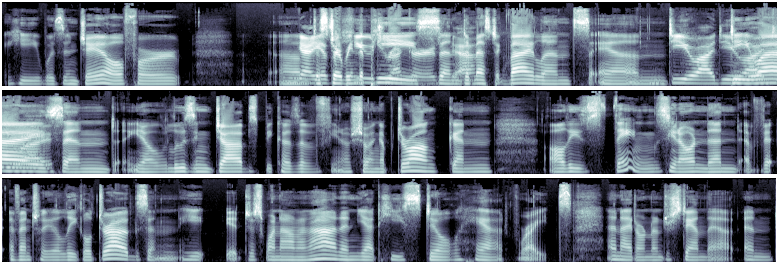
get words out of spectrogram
he was in jail for um, Yeah, he has a disturbing the peace record, and yeah. domestic violence and DUI, DUI, DUIs DUI. and you know losing jobs because of you know showing up drunk and all these things you know and then ev- eventually illegal drugs and he it just went on and on and yet he still had rights and I don't understand that and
